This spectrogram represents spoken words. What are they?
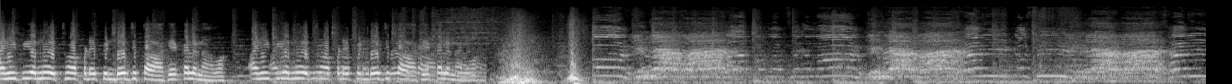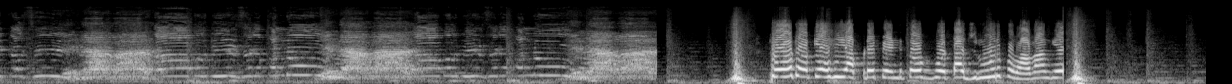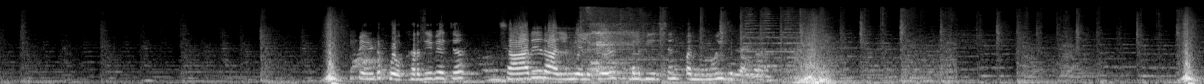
ਅਸੀਂ ਵੀ ਉਹਨੂੰ ਇੱਥੋਂ ਆਪਣੇ ਪਿੰਡੋਂ ਜਿਤਾ ਕੇ ਘੱਲਣਾ ਵਾ। ਅਸੀਂ ਵੀ ਉਹਨੂੰ ਇੱਥੋਂ ਆਪਣੇ ਪਿੰਡੋਂ ਜਿਤਾ ਕੇ ਘੱਲਣਾ ਵਾ। ਠੋਕ ਹੋ ਕੇ ਅਸੀਂ ਆਪਣੇ ਪਿੰਡ ਤੋਂ ਵੋਟਾਂ ਜ਼ਰੂਰ ਪਵਾਵਾਂਗੇ। ਪਿੰਡ ਖੋਖਰ ਦੇ ਵਿੱਚ ਸਾਰੇ ਰਲ ਮਿਲ ਕੇ ਬਲਬੀਰ ਸਿੰਘ ਪੰਨੂ ਨੂੰ ਹੀ ਜਿਤਾਵਾਂਗੇ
